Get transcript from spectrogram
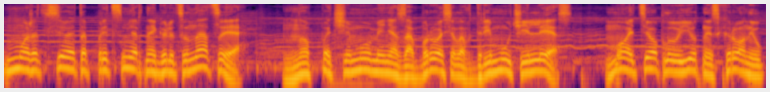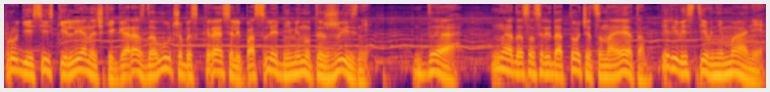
Может, все это предсмертная галлюцинация? Но почему меня забросило в дремучий лес? Мой теплый уютный схрон и упругие сиськи Леночки гораздо лучше бы скрасили последние минуты жизни. Да, надо сосредоточиться на этом, перевести внимание.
